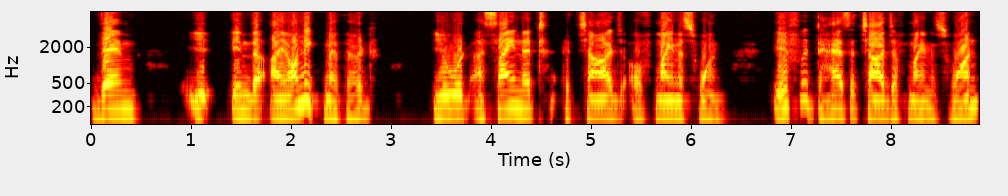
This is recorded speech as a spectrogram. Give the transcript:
then in the ionic method, you would assign it a charge of minus 1. If it has a charge of minus 1,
